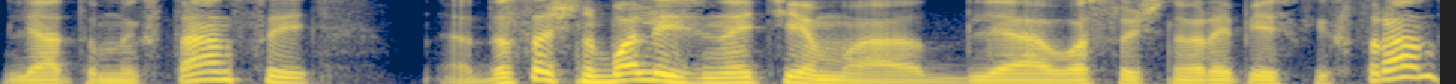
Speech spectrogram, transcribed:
для атомных станций. Достаточно болезненная тема для восточноевропейских стран.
